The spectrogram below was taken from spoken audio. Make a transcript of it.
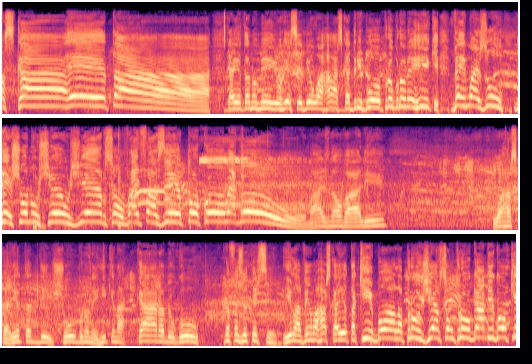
Arrascaeta! Arrascaeta no meio, recebeu o Arrasca, driblou pro Bruno Henrique, vem mais um, deixou no chão, Gerson vai fazer, tocou, é gol! Mas não vale. O Arrascaeta deixou o Bruno Henrique na cara do gol para fazer o terceiro. E lá vem o Arrascaeta, que bola pro Gerson, pro Gabigol, que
